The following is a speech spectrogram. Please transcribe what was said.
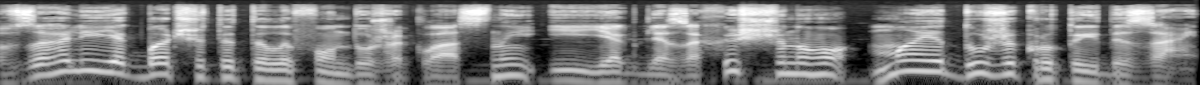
Взагалі, як бачите, телефон дуже класний і, як для захищеного, має дуже крутий дизайн.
